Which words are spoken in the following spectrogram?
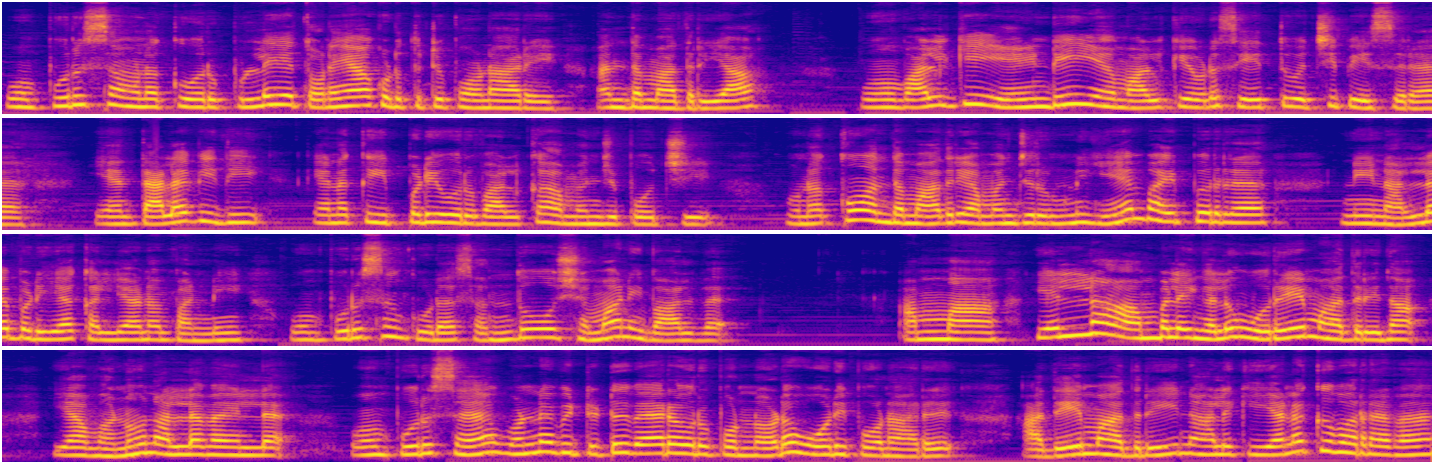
உன் புருஷன் உனக்கு ஒரு பிள்ளைய துணையாக கொடுத்துட்டு போனாரே அந்த மாதிரியா? உன் வாழ்க்கையை ஏண்டி என் வாழ்க்கையோட சேர்த்து வச்சு பேசுகிற என் தலைவிதி எனக்கு இப்படி ஒரு வாழ்க்கை அமைஞ்சு போச்சு. உனக்கும் அந்த மாதிரி அமைஞ்சிரும்னு ஏன் பயப்படுற? நீ நல்லபடியாக கல்யாணம் பண்ணி உன் புருஷன் கூட சந்தோஷமாக நீ வாழ்வ. அம்மா எல்லா ஆம்பளைங்களும் ஒரே மாதிரி தான் எவனும் நல்லவன் இல்லை. உன் புருஷன் உன்னை விட்டுட்டு வேற ஒரு பொண்ணோட ஓடி போனாரு. அதே மாதிரி நாளைக்கு எனக்கு வர்றவன்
